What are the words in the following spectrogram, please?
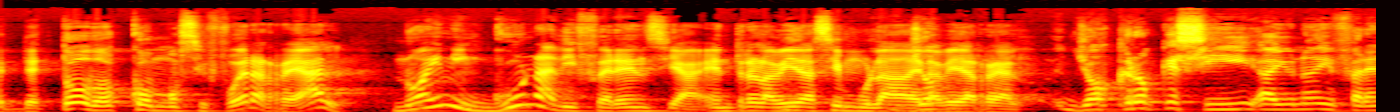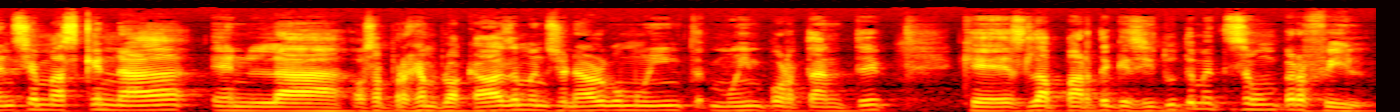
de, todo como si fuera real. No hay ninguna diferencia entre la vida simulada y la vida real. Yo creo que sí hay una diferencia más que nada en la, o sea, por ejemplo, acabas de mencionar algo muy, muy importante, que es la parte que si tú te metes en un perfil,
